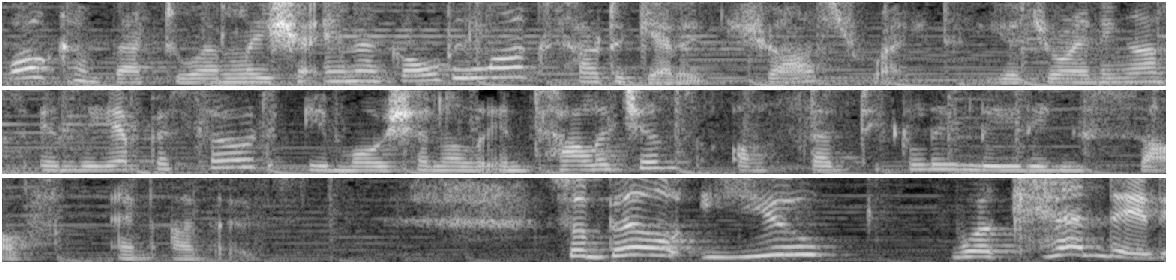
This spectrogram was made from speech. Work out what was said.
Welcome back to Unleash Your Inner Goldilocks How to Get It Just Right. You're joining us in the episode Emotional Intelligence Authentically Leading Self and Others. So, Bill, you were candid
